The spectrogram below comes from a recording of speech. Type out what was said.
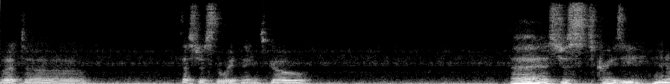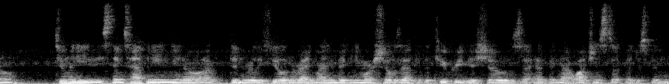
But uh, that's just the way things go. Uh, it's just crazy, you know too many of these things happening. You know, I didn't really feel in the right mind to make any more shows after the two previous shows. I had been not watching stuff. I'd just been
